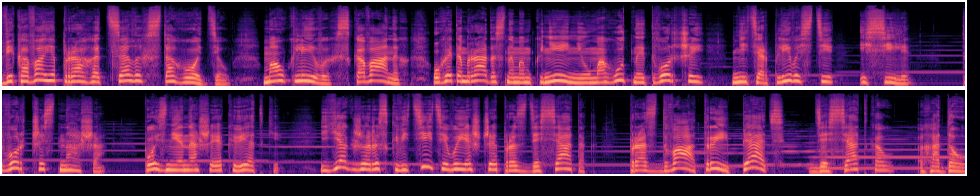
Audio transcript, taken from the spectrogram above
Векавая прага цэлых стагоддзяў, маўклівых, скаваных, у гэтым радасным імкненні ў магутнай творчай нецярплівасці і сіле. Творчасць наша, познія нашыя кветкі. Як жа расквіцеце вы яшчэ праз дзясятак, праз два, тры, пять дзясяткаў гадоў.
